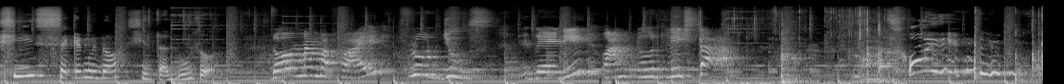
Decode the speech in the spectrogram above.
she's second winner, she's the loser. Door number five, fruit juice. Ready? One, two, three, start. Oi!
